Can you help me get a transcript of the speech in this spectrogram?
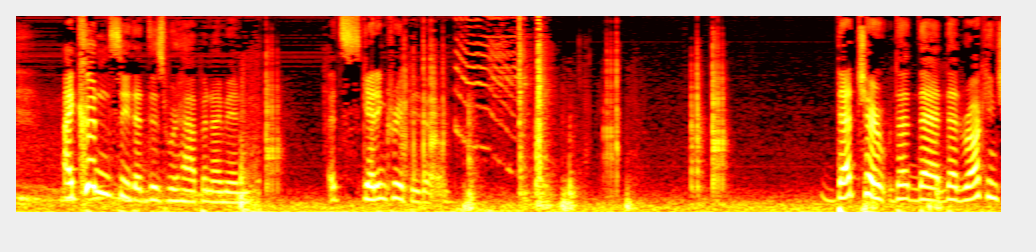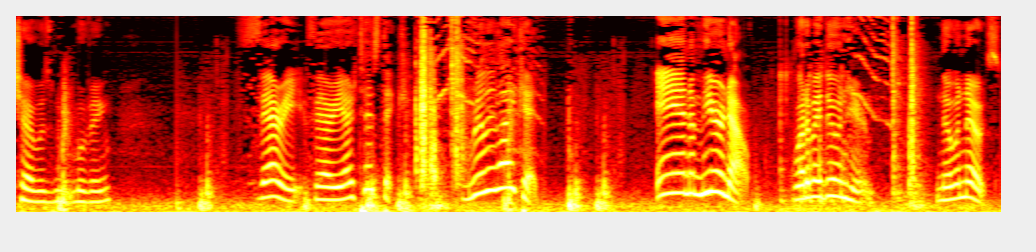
I couldn't see that this would happen, I mean. It's getting creepy though. That chair, that, that, that rocking chair was moving very, very artistic. Really like it. And I'm here now. What am I doing here? No one knows.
